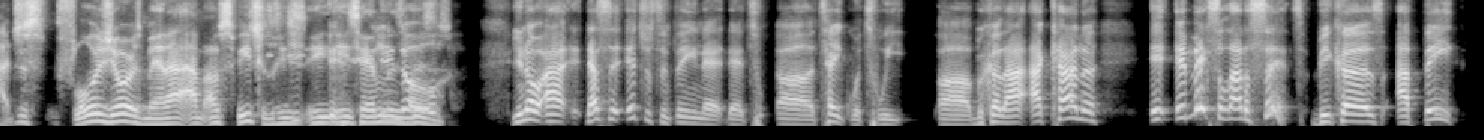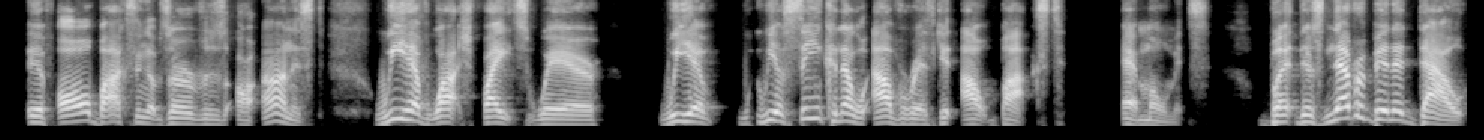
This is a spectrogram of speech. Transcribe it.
I just floor is yours, man. I, am I'm, I'm speechless. He's he, he's handling you know, his business. You know, I that's an interesting thing that that uh, take would tweet uh, because I, I kind of it, it makes a lot of sense because I think if all boxing observers are honest, we have watched fights where we have we have seen Canelo Alvarez get outboxed at moments, but there's never been a doubt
